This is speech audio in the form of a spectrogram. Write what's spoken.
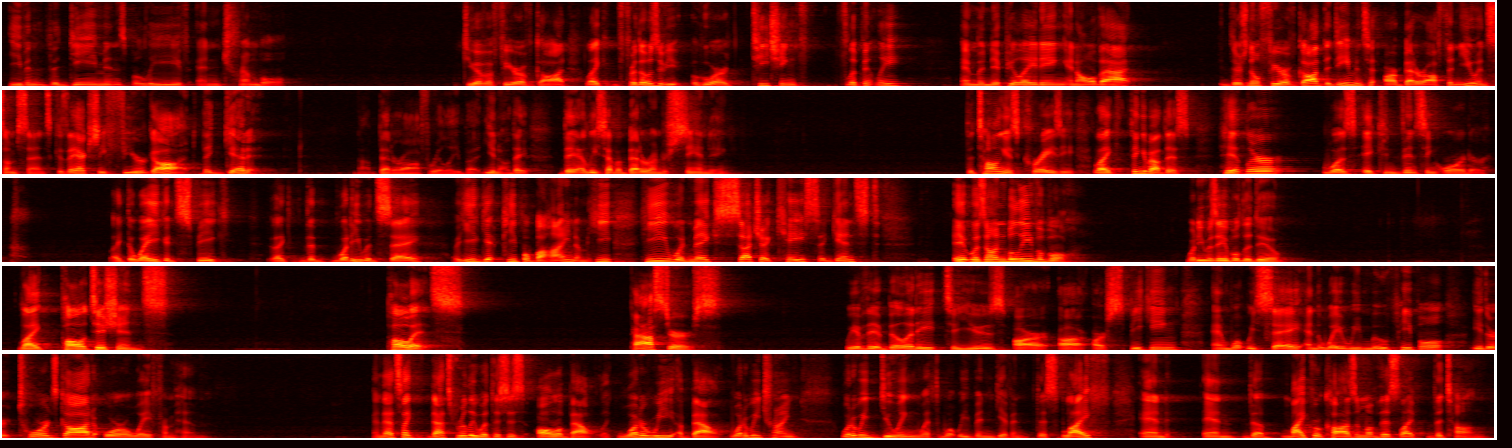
Even the demons believe and tremble. Do you have a fear of God? Like, for those of you who are teaching flippantly and manipulating and all that, there's no fear of God. The demons are better off than you in some sense because they actually fear God. They get it. Not better off, really, but you know, they, they at least have a better understanding. The tongue is crazy. Like, think about this Hitler was a convincing orator. like, the way he could speak, like, the, what he would say, he'd get people behind him. He, he would make such a case against, it was unbelievable what he was able to do. Like politicians, poets, pastors, we have the ability to use our, our, our, speaking and what we say and the way we move people either towards God or away from Him. And that's like, that's really what this is all about. Like, what are we about? What are we trying, what are we doing with what we've been given? This life and, and the microcosm of this life, the tongue.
